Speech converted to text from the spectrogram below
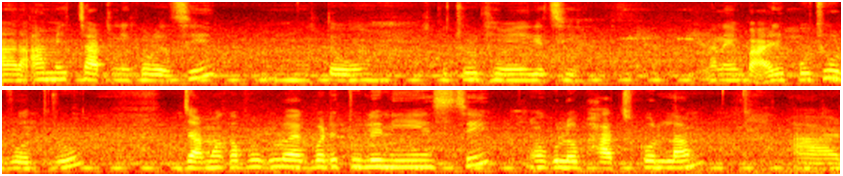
আর আমের চাটনি করেছি, তো প্রচুর ঘেমে গেছি। মানে বাইরে প্রচুর রৌদ্র। জামা কাপড়গুলো একবারে তুলে নিয়ে এসেছি, ওগুলো ভাজ করলাম। আর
